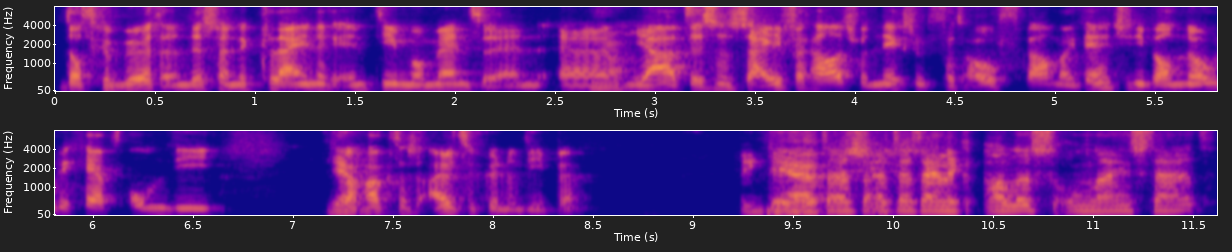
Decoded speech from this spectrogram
dat gebeurt. En dit zijn de kleinere, intieme momenten. En eh, Ja. ja. het is een zijverhaaltje wat niks doet voor het hoofdverhaal. Maar ik denk dat je die wel nodig hebt om die Ja. karakters uit te kunnen diepen. Ik denk Ja, dat als uiteindelijk alles online staat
